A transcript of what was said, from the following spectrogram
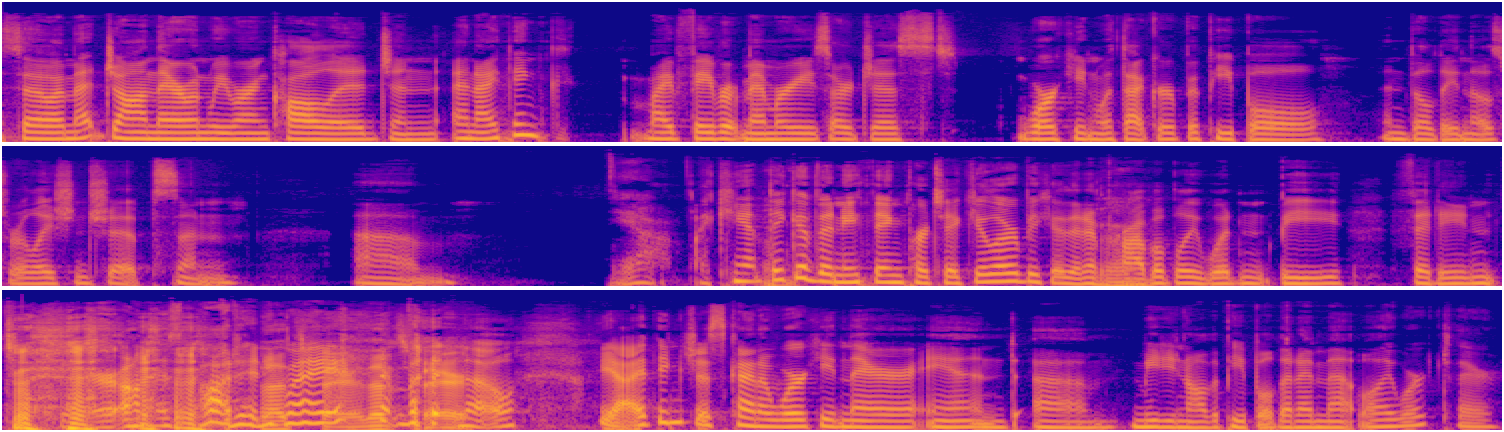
So I met John there when we were in college, and and I think my favorite memories are just working with that group of people and building those relationships and. Um, yeah, I can't think of anything particular because then it probably wouldn't be fitting to share on this pod anyway. That's fair, that's but fair. no, yeah, I think just kind of working there and um, meeting all the people that I met while I worked there.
